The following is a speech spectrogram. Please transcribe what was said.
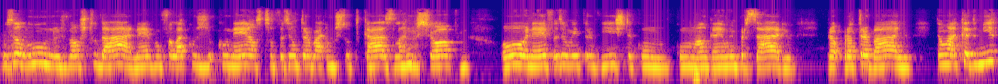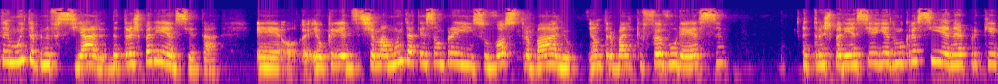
os alunos vão estudar, né? Vão falar com, com o Nelson, fazer um trabalho, um estudo de caso lá no shopping, ou né, fazer uma entrevista com, com alguém, um empresário, para o trabalho. Então, a academia tem muito a beneficiar da transparência, tá? É, eu queria chamar muita atenção para isso. O vosso trabalho é um trabalho que favorece a transparência e a democracia, né? Porque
